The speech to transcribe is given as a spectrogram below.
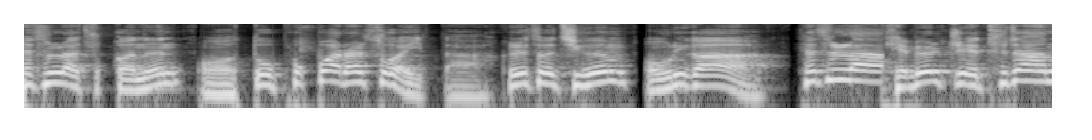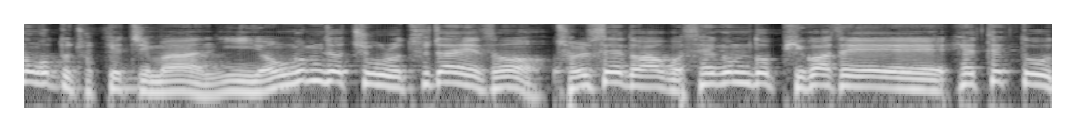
테슬라 주가는 어, 또 폭발할 수가 있다. 그래서 지금 우리가 테슬라 개별주에 투자하는 것도 좋겠지만 이 연금저축으로 투자해서 절세도 하고 세금도 비과세 혜택도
